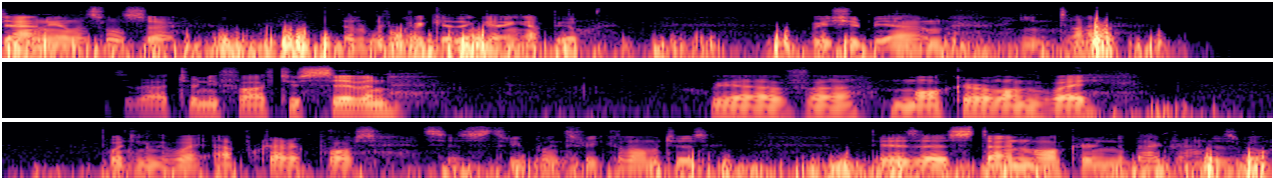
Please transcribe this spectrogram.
Downhill is also a little bit quicker than going uphill. We should be home in time. It's about 25 to 7. We have a marker along the way pointing the way up Cradock Pass. It says 3.3 kilometers. There's a stone marker in the background as well.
